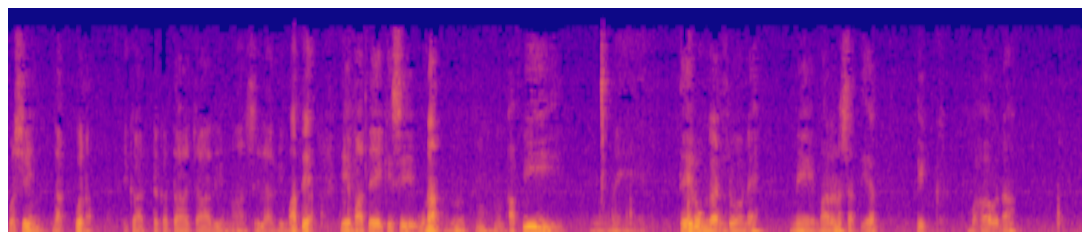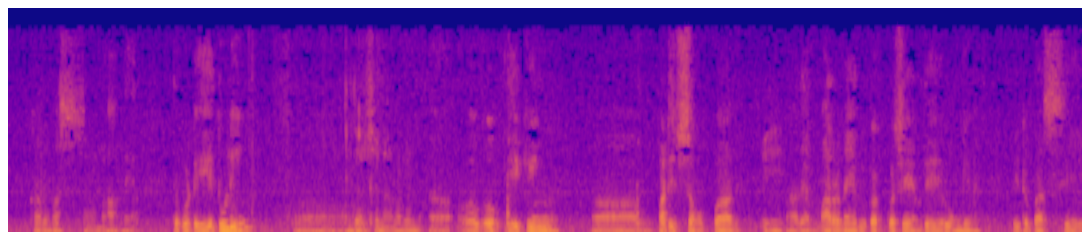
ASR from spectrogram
වශයෙන් දක්වන එක අට්ට කතාචාරීන් වහන්සේලාගේ මතය ඒ මතය කෙසේ වනත් අපි තේරුම් ගණ්ඩෝනෑ මේ මරණ සතියත් එක් භාවනා කර්මස් ආනය. තකොට ඒ තුළින් ඒකින් පටිච් සමුපාද අද මරණය දුකක් වශයෙන් තේරුම්ගෙන ඊට පස්සේ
